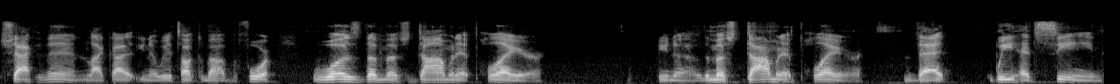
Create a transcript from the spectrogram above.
Shaq then, like I, you know, we had talked about before, was the most dominant player, you know, the most dominant player that we had seen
